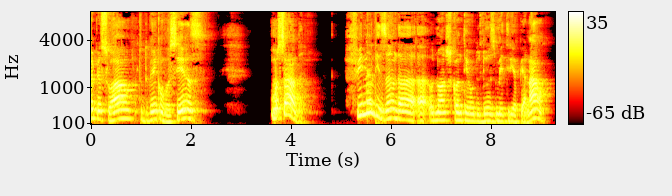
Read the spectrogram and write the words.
Oi, pessoal, tudo bem com vocês? Moçada, finalizando a, a, o nosso conteúdo do Dosimetria Penal,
